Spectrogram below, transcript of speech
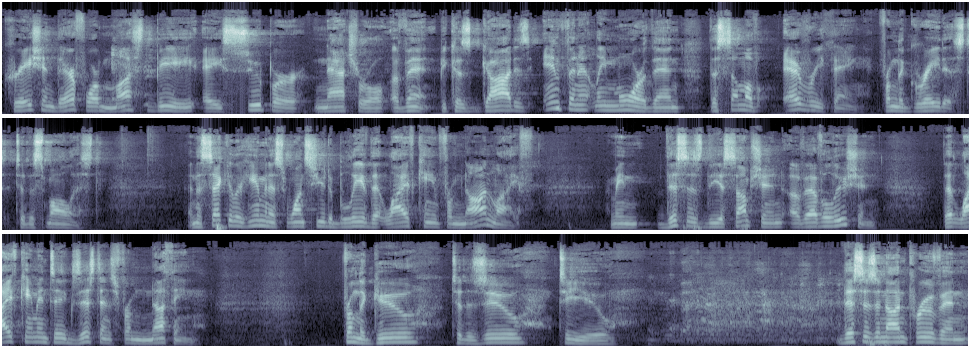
Creation, therefore, must be a supernatural event because God is infinitely more than the sum of everything, from the greatest to the smallest. And the secular humanist wants you to believe that life came from non life. I mean, this is the assumption of evolution that life came into existence from nothing. From the goo to the zoo to you, this is an unproven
